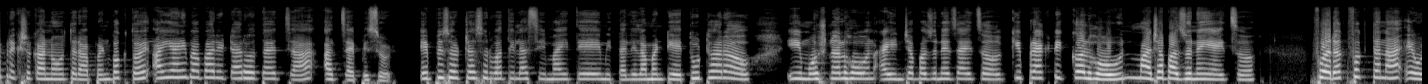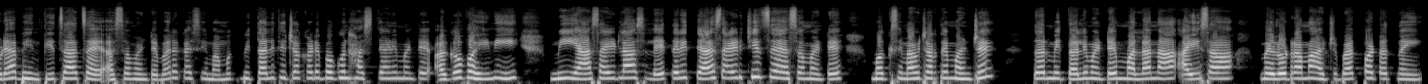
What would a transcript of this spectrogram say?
प्रेक्षकांनो तर आपण बघतोय आई आणि बाबा रिटायर होत आहेतचा आजचा एपिसोड एपिसोडच्या सुरुवातीला सीमा येते मितालीला म्हणते तू ठरव इमोशनल होऊन आईंच्या बाजूने जायचं की प्रॅक्टिकल होऊन माझ्या बाजूने यायचं? फरक फक्त ना एवढ्या भिंतीचाच आहे असं म्हणते बरं का सीमा. मग मिताली तिच्याकडे बघून हसते आणि म्हणते अगं वहिनी मी या साईडला असले तरी त्या साईडचीच आहे असं म्हणते. मग सीमा विचारते म्हणजे तर मिताली म्हणते मला ना आईचा मेलोड्रामा अजिबात पटत नाही.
